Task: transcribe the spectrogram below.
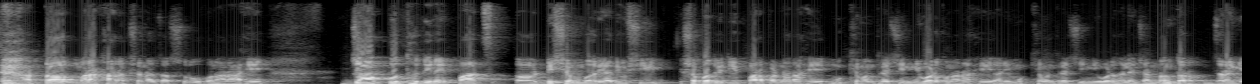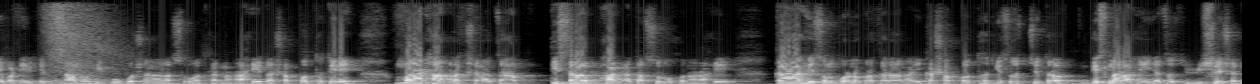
आत्ता मराठा आरक्षणाचा सुरू होणार आहे. ज्या पद्धतीने पाच डिसेंबर या दिवशी शपथविधी पार पडणार आहे मुख्यमंत्र्याची निवड होणार आहे आणि मुख्यमंत्र्याची निवड झाल्याच्यानंतर जरांगे पाटील हे सामूहिक उपोषणाला सुरुवात करणार आहेत. अशा पद्धतीने मराठा आरक्षणाचा तिसरा भाग आता सुरू होणार आहे. काय आहे संपूर्ण प्रकरण आणि कशा पद्धतीचं चित्र दिसणार आहे याचंच विश्लेषण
